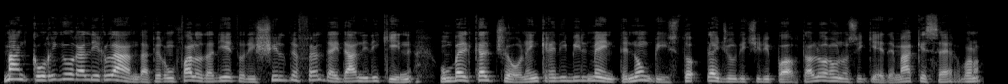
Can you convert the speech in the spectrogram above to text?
manca un rigore all'Irlanda per un fallo da dietro di Schildefeld ai danni di Keane, un bel calcione incredibilmente non visto dai giudici di porta. Allora uno si chiede ma a che servono?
